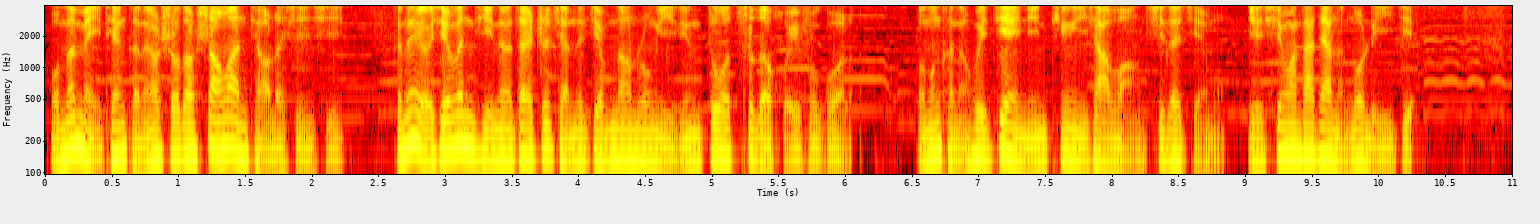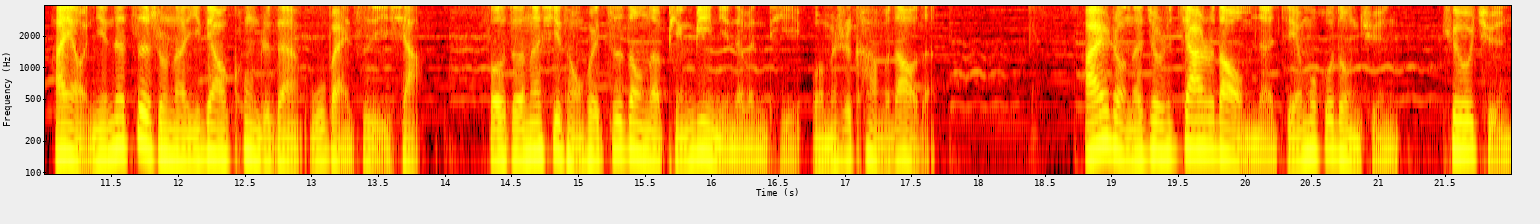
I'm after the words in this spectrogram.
我们每天可能要收到上万条的信息。可能有些问题呢，在之前的节目当中已经多次的回复过了，我们可能会建议您听一下往期的节目，也希望大家能够理解。还有，您的字数呢一定要控制在五百字以下，否则呢系统会自动的屏蔽您的问题，我们是看不到的。还有一种呢，就是加入到我们的节目互动群 Q 群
